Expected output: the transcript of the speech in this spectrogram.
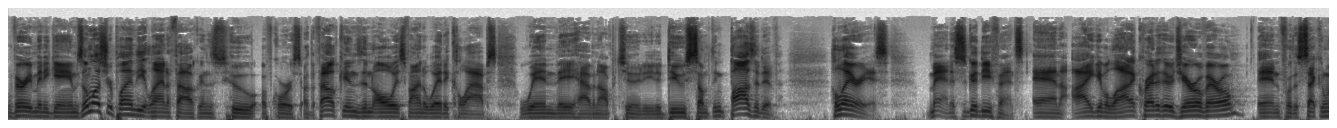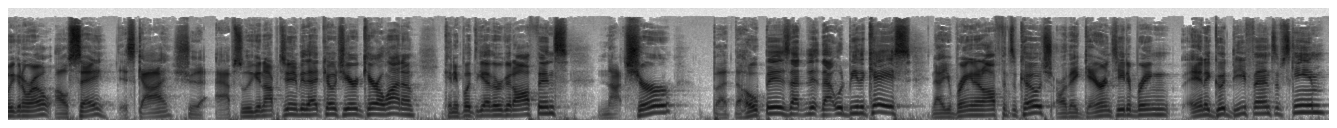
very many games unless you're playing the Atlanta Falcons, who, of course, are the Falcons and always find a way to collapse when they have an opportunity to do something positive. Hilarious man, this is good defense. And I give a lot of credit to Ejiro Evero. And for the second week in a row, I'll say this guy should absolutely get an opportunity to be the head coach here in Carolina. Can he put together a good offense? Not sure. But the hope is that that would be the case. Now you're bringing an offensive coach. Are they guaranteed to bring in a good defensive scheme?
